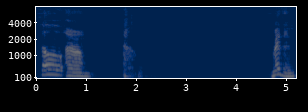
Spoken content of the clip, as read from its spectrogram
so um driven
